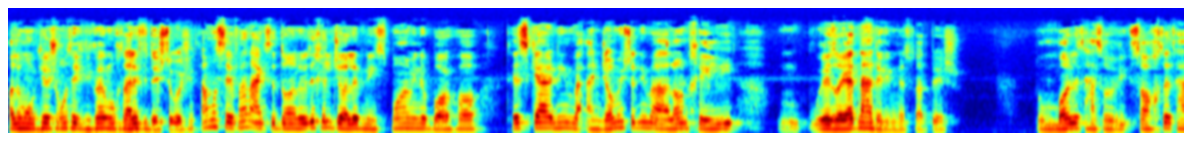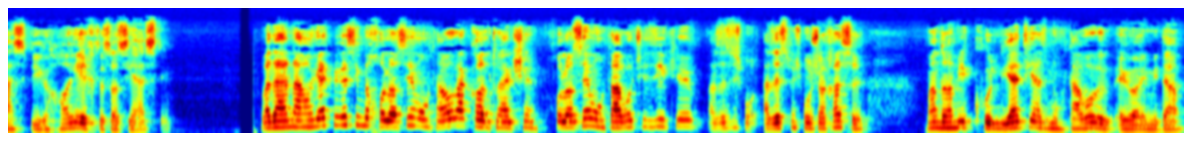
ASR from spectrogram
حالا ممکنه شما تکنیک های مختلفی داشته باشین اما صرفا عکس دانلودی خیلی جالب نیست. ما هم اینو بارها تست کردیم و انجامش دادیم و الان خیلی رضایت نداریم نسبت بهش. دنبال ساخت تصویرهای اختصاصی هستیم. و در نهایت می‌رسیم به خلاصه محتوا و call to action خلاصه محتوا چیزی که از اسمش, از اسمش مشخصه. من دارم یک کلیتی از محتوا ارائه میدم.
